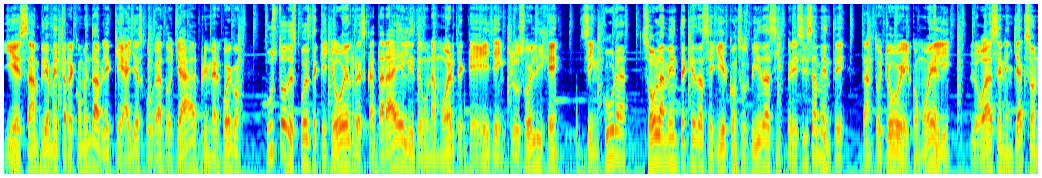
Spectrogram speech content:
y es ampliamente recomendable que hayas jugado ya al primer juego, Justo después de que Joel rescatara a Ellie de una muerte que ella incluso elige, sin cura, solamente queda seguir con sus vidas y precisamente, tanto Joel como Ellie lo hacen en Jackson,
